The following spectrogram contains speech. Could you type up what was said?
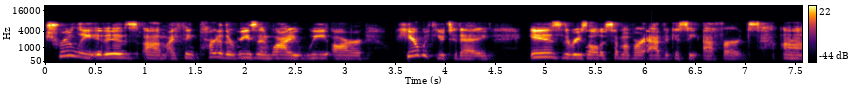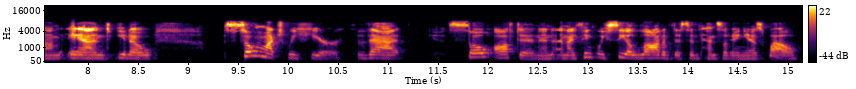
truly, it is, um, I think, part of the reason why we are here with you today is the result of some of our advocacy efforts. Um, and, you know, so much we hear that so often, and, and I think we see a lot of this in Pennsylvania as well,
